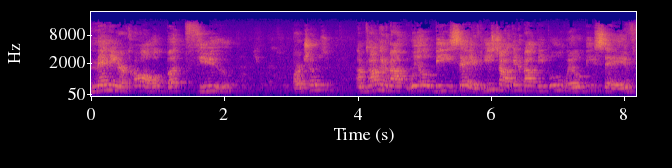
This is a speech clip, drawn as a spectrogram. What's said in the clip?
many are called, but few are chosen. I'm talking about will be saved. He's talking about people who will be saved,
